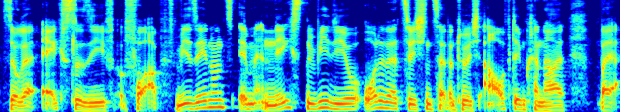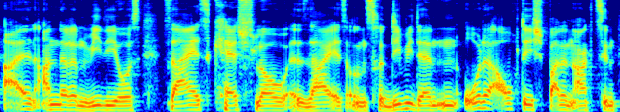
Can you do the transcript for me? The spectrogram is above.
sogar exklusiv vorab. Wir sehen uns im nächsten Video oder in der Zwischenzeit natürlich auf dem Kanal bei allen anderen Videos, sei es Cashflow, sei es unsere Dividenden oder auch die spannenden Aktien,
